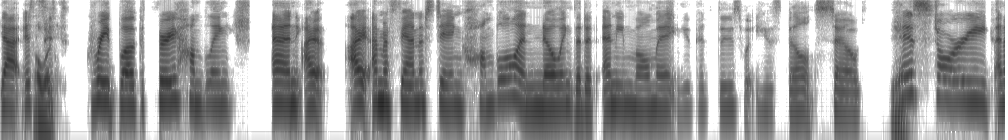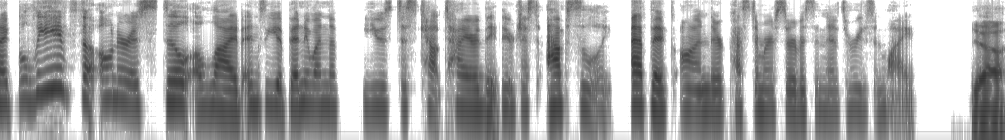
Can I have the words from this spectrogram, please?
Yeah, it's, let- it's a great book. It's very humbling. And I, I, I'm a fan of staying humble and knowing that at any moment you could lose what you've built. So yeah. his story, and I believe the owner is still alive. And so if anyone that used Discount Tire, they, they're just absolutely epic on their customer service. And there's a reason why. Yeah.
